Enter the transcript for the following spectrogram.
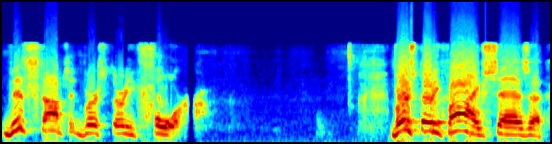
this stops at verse 34. Verse 35 says, uh,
